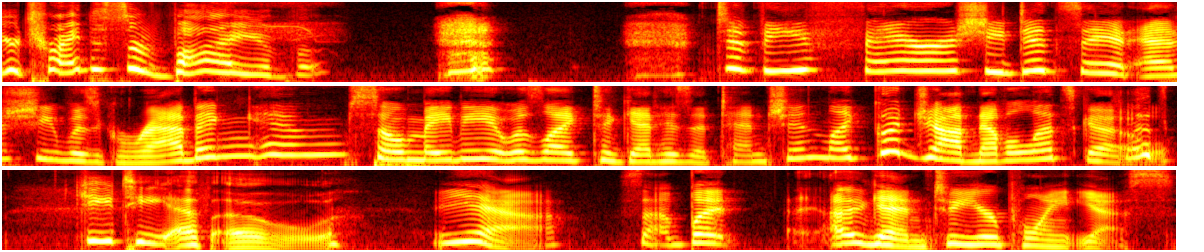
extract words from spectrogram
You're trying to survive. To be fair, she did say it as she was grabbing him, so maybe it was like to get his attention. Like, good job, Neville, let's go. Let's- GTFO. Yeah. So, but again, to your point, yes.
